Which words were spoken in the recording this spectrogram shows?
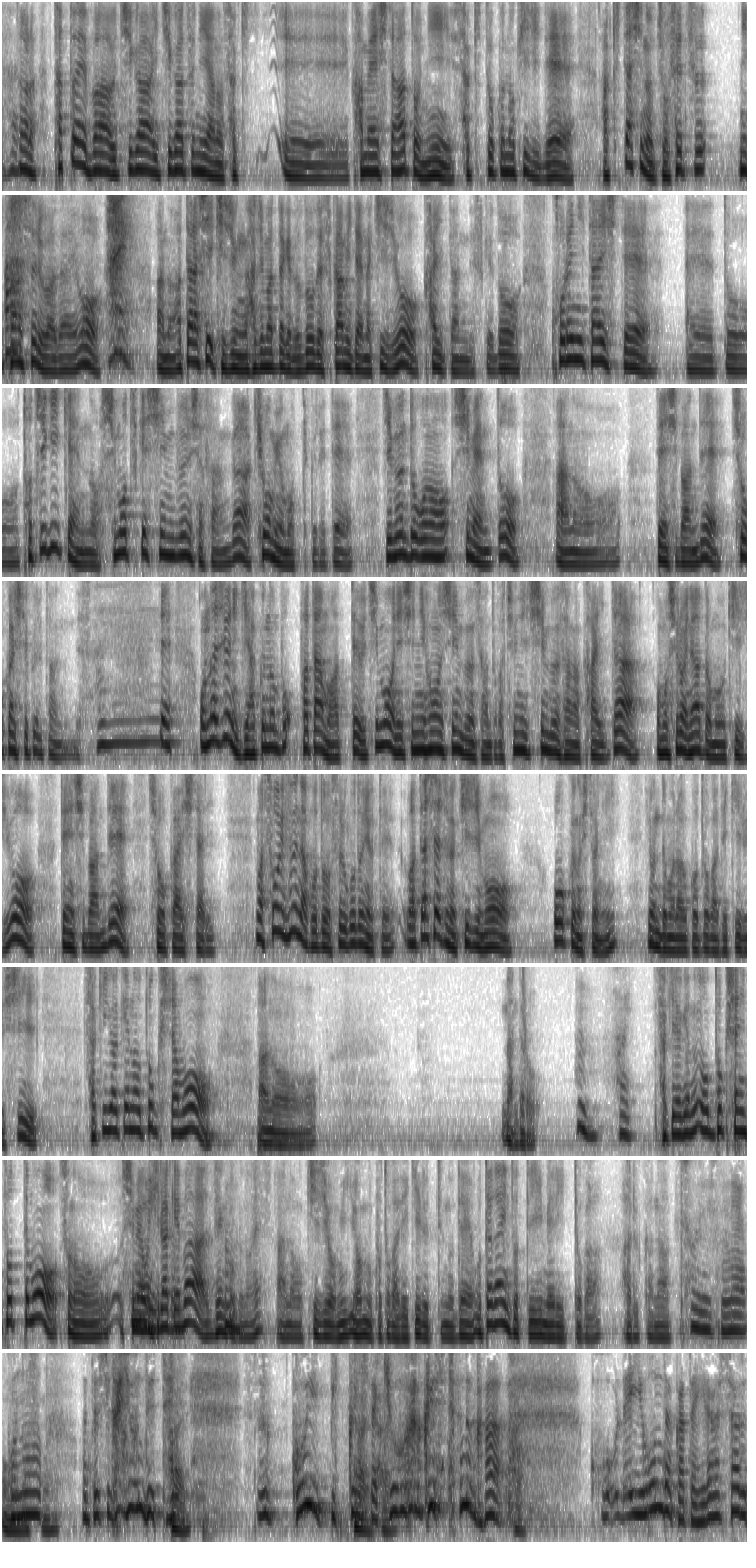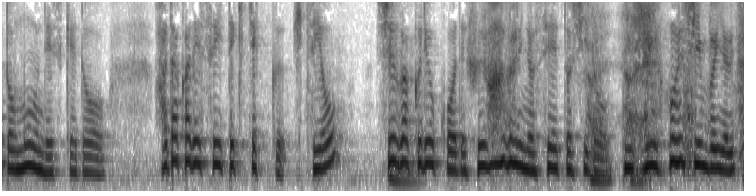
だから例えばうちが1月にあの先、えー、加盟した後に先得の記事で秋田市の除雪に関する話題を、はい、あの、新しい基準が始まったけどどうですかみたいな記事を書いたんですけど、これに対して、えっ、ー、と、栃木県の下野新聞社さんが興味を持ってくれて、自分とこの紙面と、あの、電子版で紹介してくれたんです。で、同じように逆のパターンもあって、うちも西日本新聞さんとか中日新聞さんが書いた面白いなと思う記事を電子版で紹介したり、まあそういうふうなことをすることによって、私たちの記事も多くの人に読んでもらうことができるし、先駆けの読者も、あの、なんだろう。うんはい、先駆けの読者にとっても、その、紙面を開けば全国のね、うん、あの、記事を読むことができるっていうので、お互いにとっていいメリットがあるかなと、そうですね。この、私が読んでて、はい、すっごいびっくりした、はいはい、驚愕したのが、はい、これ読んだ方いらっしゃると思うんですけど、裸で水滴チェック必要？修学旅行で風呂上がりの生徒指導、はい、西日本新聞より、はい、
